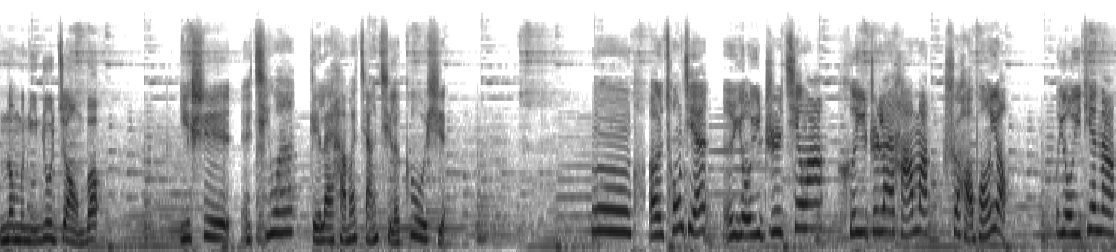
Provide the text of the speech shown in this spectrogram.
那么你就讲吧。于是，青蛙给癞蛤蟆讲起了故事。嗯，呃，从前有一只青蛙和一只癞蛤蟆是好朋友。有一天呢，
